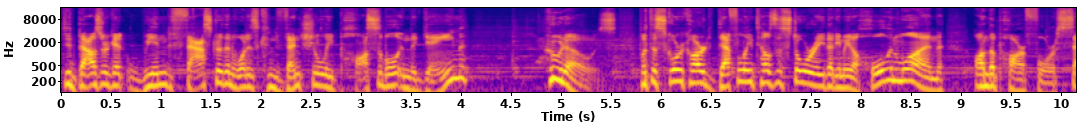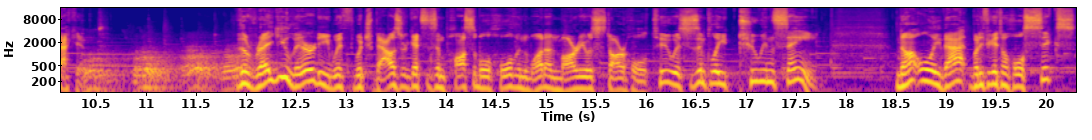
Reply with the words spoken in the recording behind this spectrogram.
Did Bowser get wind faster than what is conventionally possible in the game? Who knows? But the scorecard definitely tells the story that he made a hole in one on the par 4 second. The regularity with which Bowser gets his impossible hole in one on Mario's Star Hole 2 is simply too insane. Not only that, but if you get to hole 6,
